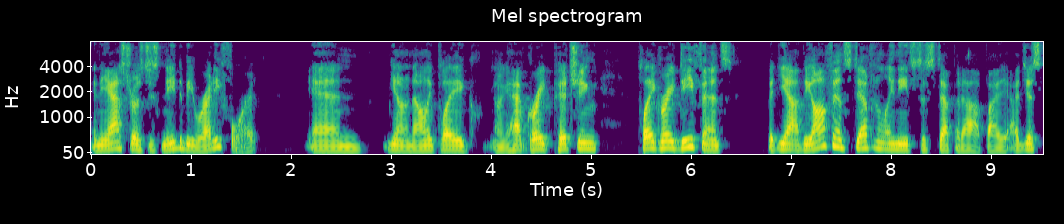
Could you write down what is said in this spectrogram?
And the Astros just need to be ready for it. And you know, not only play have great pitching, play great defense, but yeah, the offense definitely needs to step it up. I, I just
